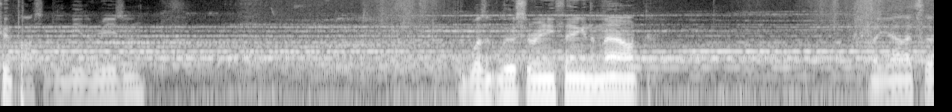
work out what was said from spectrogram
Could possibly be the reason. It wasn't loose or anything in the mount. But yeah, that's the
